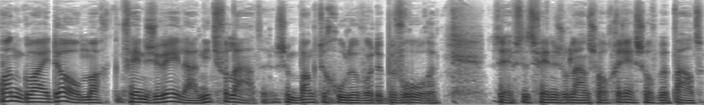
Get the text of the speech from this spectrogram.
Juan Guaido mag Venezuela niet verlaten. Zijn banktegoeden worden bevroren. Dat heeft het Venezolaans Hoge Rechtshof bepaald.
